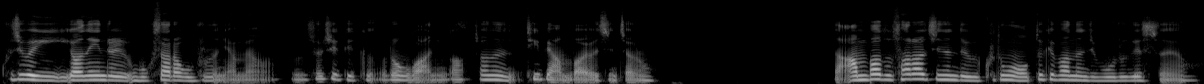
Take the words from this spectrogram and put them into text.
굳이 왜 이 연예인들 목사라고 부르냐면 솔직히 그런 거 아닌가? 저는 TV 안 봐요 진짜로. 안 봐도 사라지는데 왜 그동안 어떻게 봤는지 모르겠어요.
